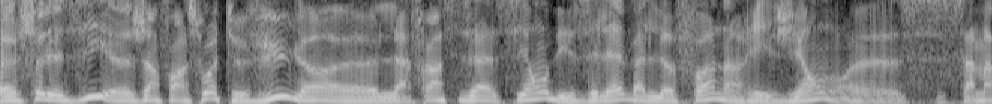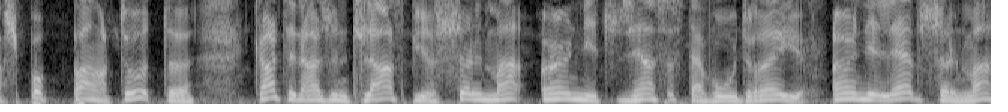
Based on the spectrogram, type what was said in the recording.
Euh, cela dit, euh, Jean-François, tu as vu là, euh, la francisation des élèves allophones en région, ça marche pas pantoute. Quand tu es dans une classe puis il y a seulement un étudiant, ça c'est à Vaudreuil, un élève seulement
